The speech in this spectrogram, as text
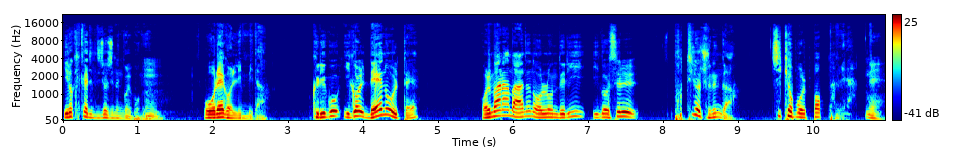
이렇게까지 늦어지는 걸 보면 음. 오래 걸립니다. 그리고 이걸 내놓을 때 얼마나 많은 언론들이 이것을 퍼뜨려 주는가 지켜볼 법합니다. 네.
